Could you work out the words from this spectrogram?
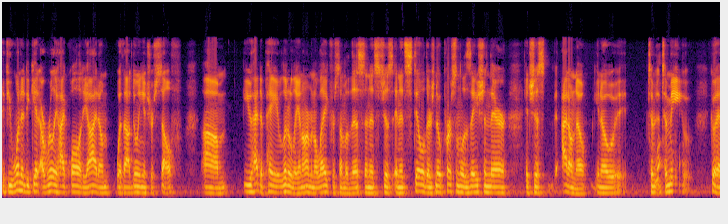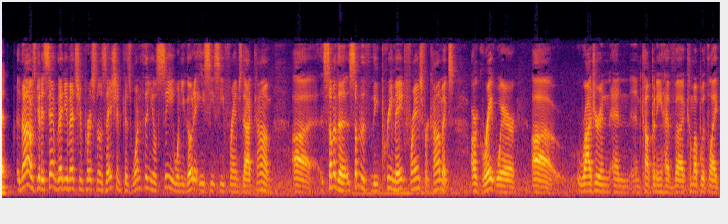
if you wanted to get a really high quality item without doing it yourself, um, you had to pay literally an arm and a leg for some of this, and it's just and it's still there's no personalization there. It's just I don't know, you know, to well, to me. Go ahead. No, I was going to say I'm glad you mentioned personalization because one thing you'll see when you go to eccframes.com, uh, some of the some of the, the pre-made frames for comics are great where uh, Roger and, and and company have uh, come up with like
